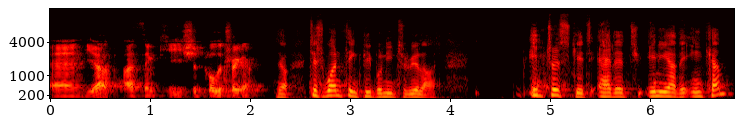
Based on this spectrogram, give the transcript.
And yeah, I think he should pull the trigger. Yeah. Just one thing people need to realize interest gets added to any other income.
